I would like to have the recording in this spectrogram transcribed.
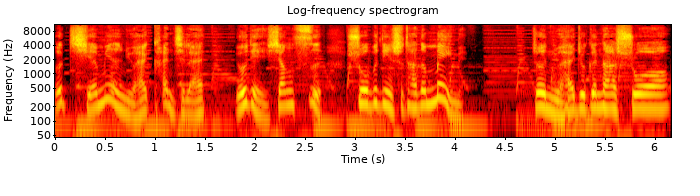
和前面的女孩看起来有点相似，说不定是她的妹妹。这女孩就跟他说：“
